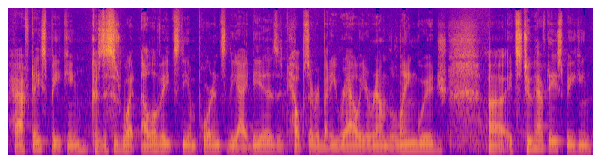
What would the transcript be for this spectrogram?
half day speaking because this is what elevates the importance of the ideas and helps everybody rally around the language. Uh, it's two half days speaking,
